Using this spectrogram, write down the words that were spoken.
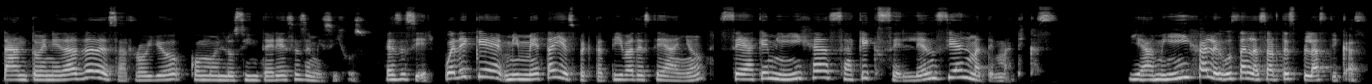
tanto en edad de desarrollo como en los intereses de mis hijos. Es decir, puede que mi meta y expectativa de este año sea que mi hija saque excelencia en matemáticas y a mi hija le gustan las artes plásticas.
